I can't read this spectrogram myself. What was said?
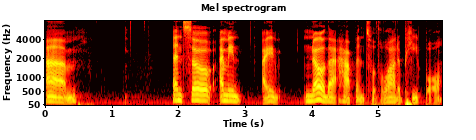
Um, and so, I mean, I know that happens with a lot of people.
